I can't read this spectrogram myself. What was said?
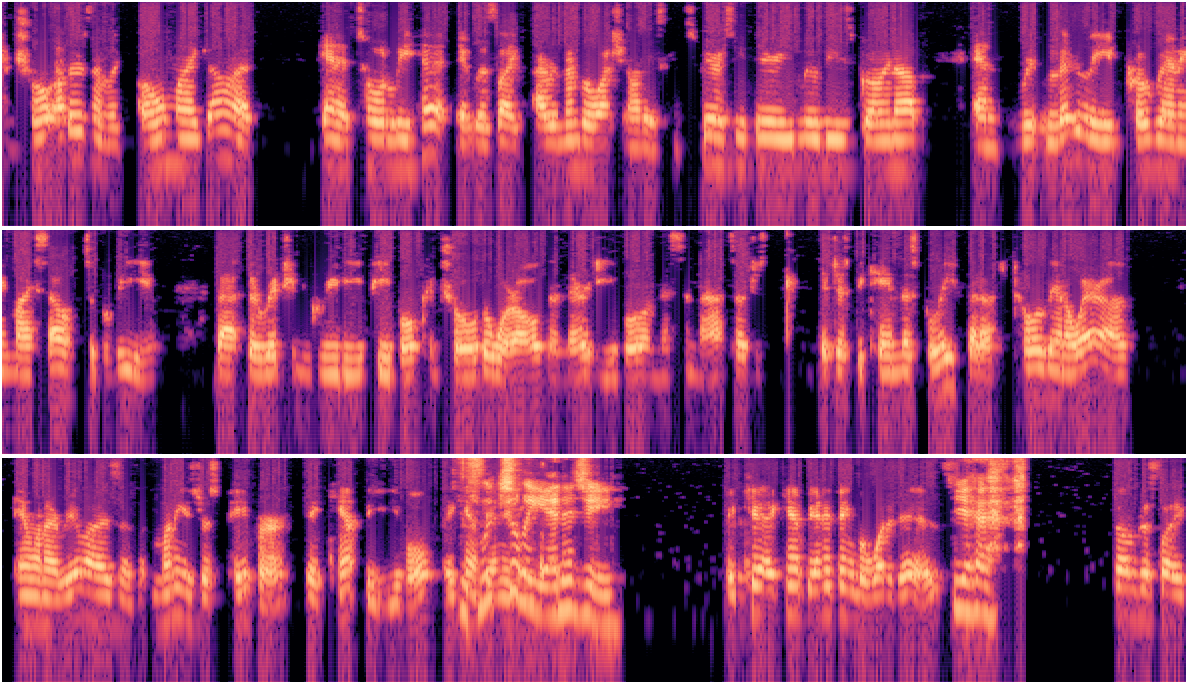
control others? And I'm like, oh my God. And it totally hit. It was like, I remember watching all these conspiracy theory movies growing up and re- literally programming myself to believe that the rich and greedy people control the world and they're evil and this and that. So it just it just became this belief that I was totally unaware of. And when I realized that money is just paper, it can't be evil. It It's can't be literally energy. it can't it can't be anything but what it is. Yeah. So I'm just like,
